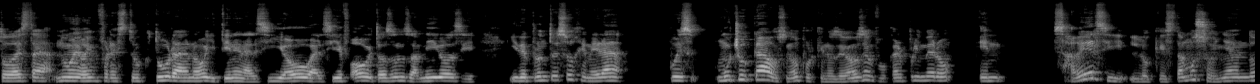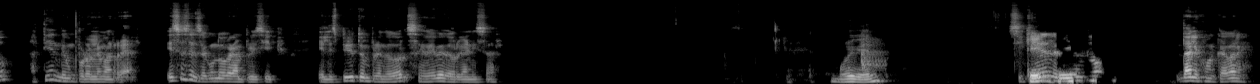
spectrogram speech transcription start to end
toda esta nueva infraestructura, ¿no? Y tienen al CEO, al CFO y todos son sus amigos y, y de pronto eso genera, pues, mucho caos, ¿no? Porque nos debemos enfocar primero en saber si lo que estamos soñando atiende a un problema real. Ese es el segundo gran principio. El espíritu emprendedor se debe de organizar. Muy bien. Si quieren, dale, Juanca, dale.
